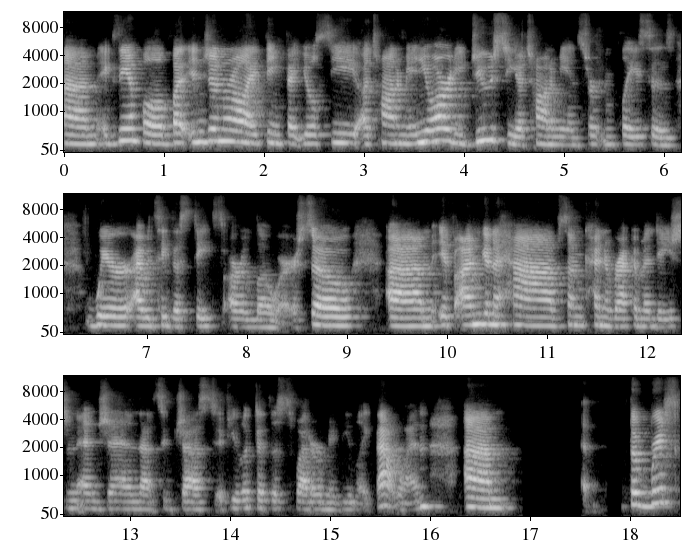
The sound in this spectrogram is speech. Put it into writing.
um, example. But in general, I think that you'll see autonomy, and you already do see autonomy in certain places where I would say the stakes are lower. So um, if I'm going to have some kind of recommendation engine that suggests, if you looked at the sweater, maybe like that one, um, the risk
